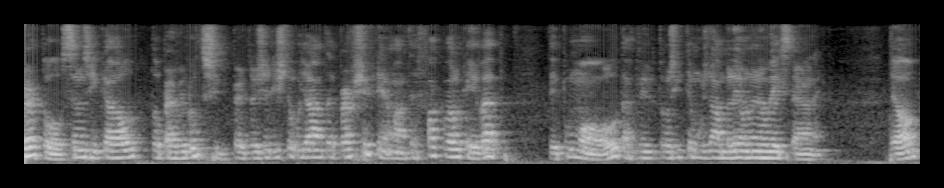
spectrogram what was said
Proto jsem říkal to pravidlo 3, protože když to uděláte pro všechny a máte fakt velký web typu MOL, tak vy vytvoříte možná miliony nových stránek. Jo?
